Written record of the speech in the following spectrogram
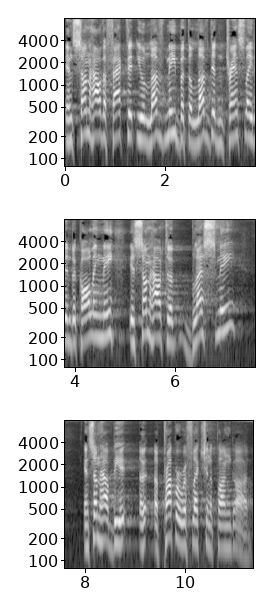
and somehow the fact that you loved me, but the love didn't translate into calling me, is somehow to bless me and somehow be a, a, proper reflection upon God.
